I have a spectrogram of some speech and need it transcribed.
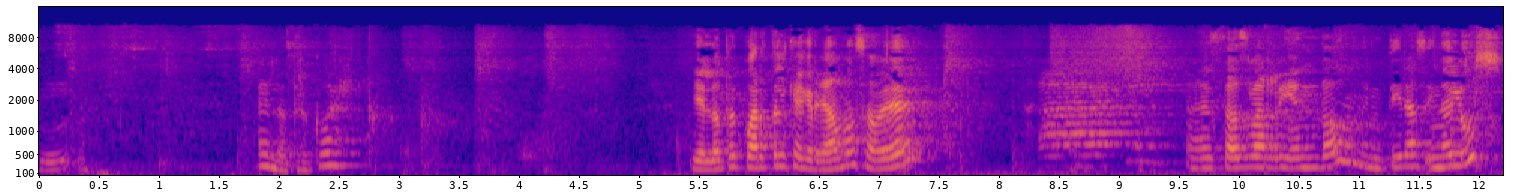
Y el otro cuarto. Y el otro cuarto, el que agregamos, a ver. Estás barriendo, mentiras. ¿Y no hay luz?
